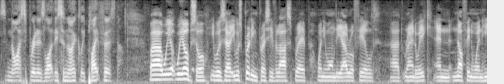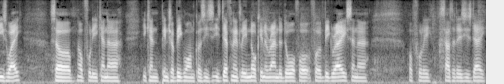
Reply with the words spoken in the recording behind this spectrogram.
some nice sprinters like this in Oakleigh Plate first up? Well, we we hope so. He was uh, he was pretty impressive last prep when he won the Arrowfield at Randwick, and nothing went his way. So hopefully he can uh, he can pinch a big one because he's, he's definitely knocking around the door for, for a big race, and uh, hopefully Saturday's his day.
